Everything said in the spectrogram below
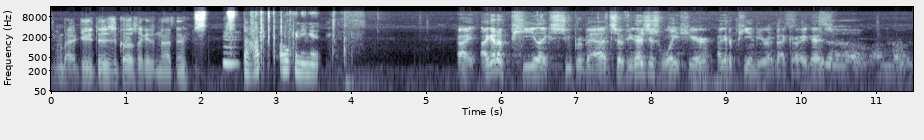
But dude, this goes like it's nothing. stop opening it. Alright, I gotta pee like super bad, so if you guys just wait here, I gotta pee and be right back, alright guys? So, I don't know.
